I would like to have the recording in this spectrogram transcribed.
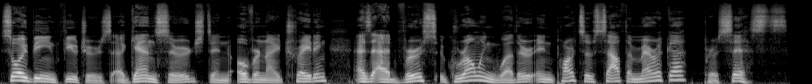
soybean futures again surged in overnight trading as adverse growing weather in parts of South America persists.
